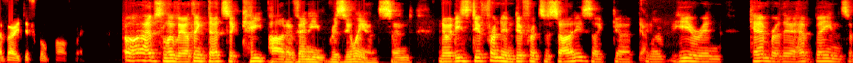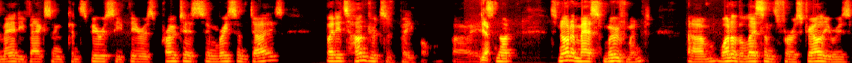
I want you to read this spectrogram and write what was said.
a very difficult pathway. Oh, absolutely. I think that's a key part of any resilience. And, you know, it is different in different societies. Like, uh, yeah. you know, here in Canberra, there have been some anti vax and conspiracy theorist protests in recent days, but it's hundreds of people. Uh, it's yeah. not it's not a mass movement um, one of the lessons for Australia is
